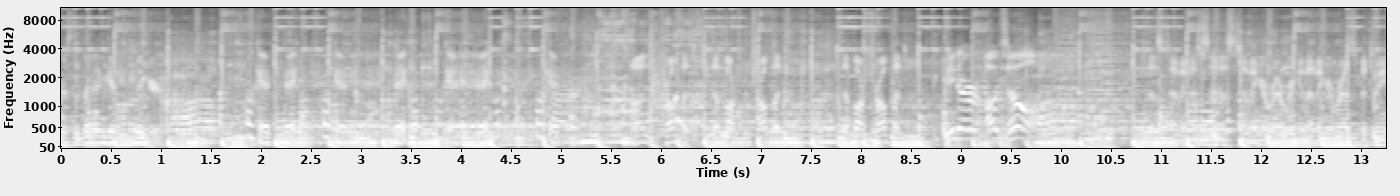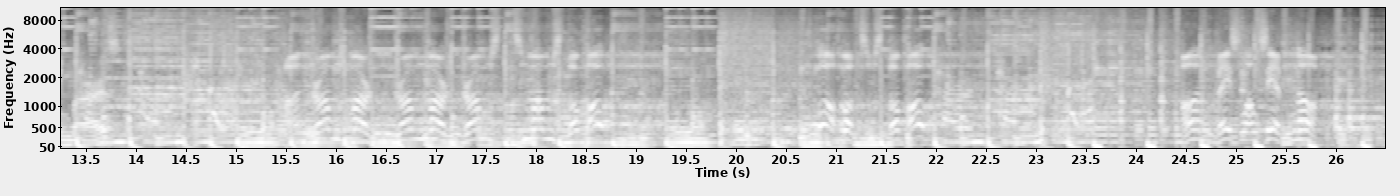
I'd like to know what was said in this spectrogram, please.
Or is the band getting bigger? Okay, okay, okay, okay, okay, okay, okay. On trumpet, the Martin trumpet, the Martin trumpet, Peter O'Toole. Just having a just having a having a rest between bars. On drums, Martin, drum, Martin, drums, mums, the Pope. Oh, it's the Pope. On bass, I'll see it, no.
